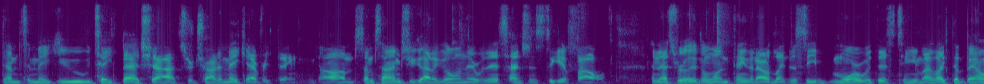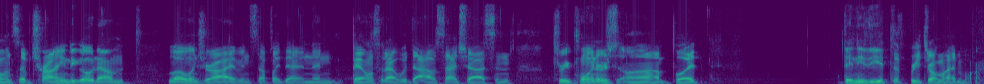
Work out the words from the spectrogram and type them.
them to make you take bad shots or try to make everything. Um, sometimes you got to go in there with intentions to get fouled. And that's really the one thing that I would like to see more with this team. I like the balance of trying to go down low and drive and stuff like that, and then balance it out with the outside shots and three pointers. Uh, but they need to get the free throw line more.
